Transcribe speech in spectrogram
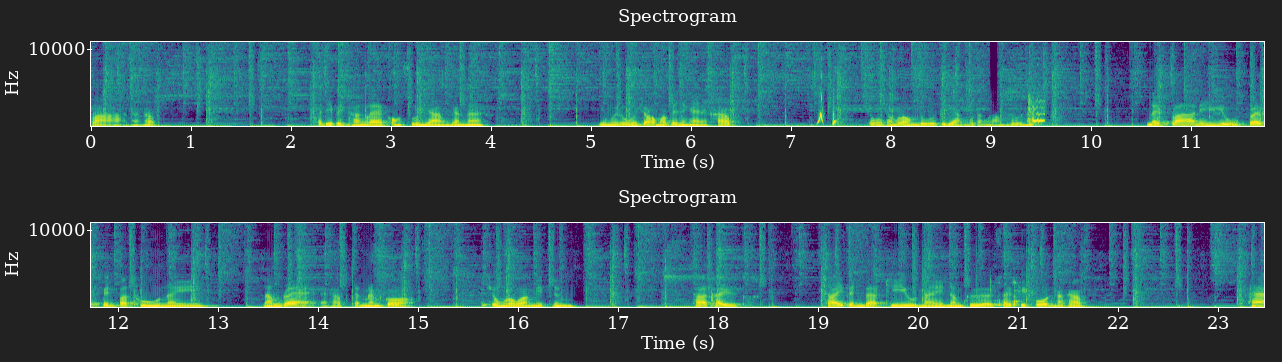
ปลานะครับ อันนี้เป็นครั้งแรกของสุริยาเหมือนกันนะ ยังไม่รู้จะออกมาเป็นยังไงนะครับ แต่ว่าต้องลองดูทุกอย่างก็ต้องลองดูนะ ในปลานี้อยู่เป็นปลาทูในน้ำแร่นะครับ ดังนั้นก็จงระวังนิดนึง ถ้าใครใช้เป็นแบบที่อยู่ในน้ำเกลือใส่พริกป่นนะครับห้า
